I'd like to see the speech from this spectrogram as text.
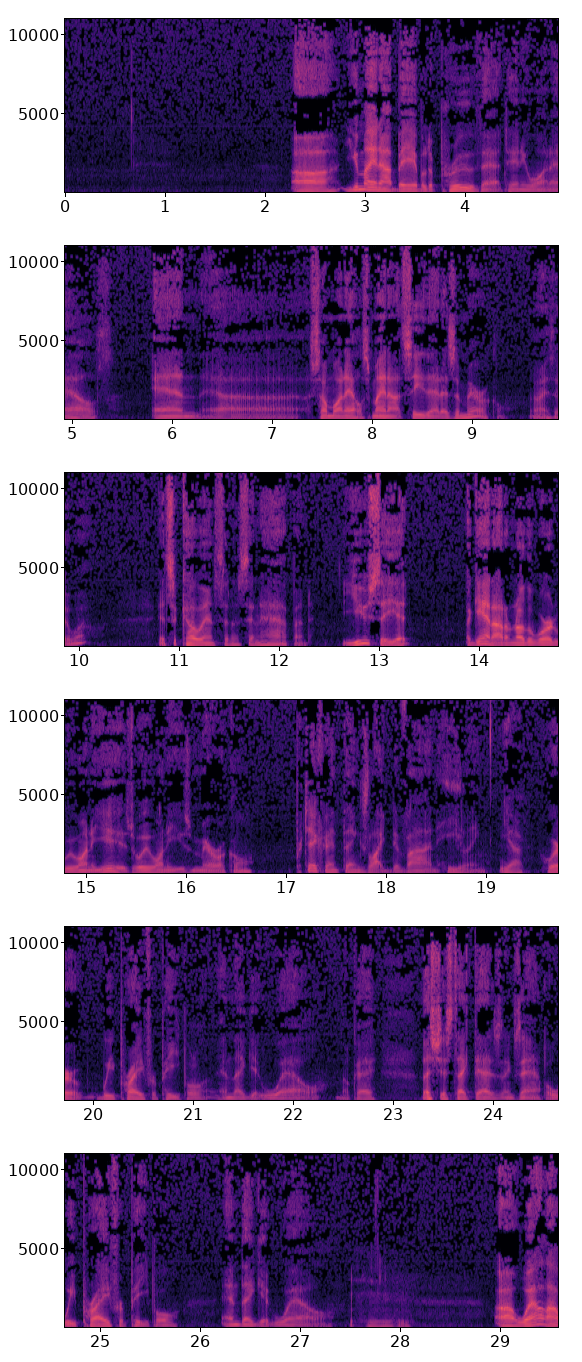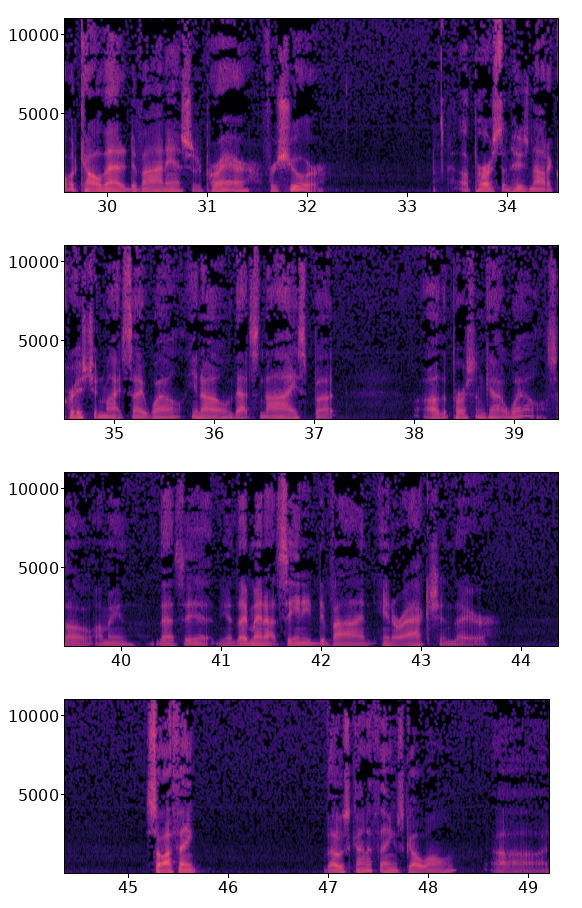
Uh, you may not be able to prove that to anyone else, and uh, someone else may not see that as a miracle. I say, well, it's a coincidence and it happened. You see it. Again, I don't know the word we want to use. We want to use miracle, particularly in things like divine healing yeah, where we pray for people and they get well. Okay, let's just take that as an example. We pray for people and they get well. Mhm. Uh, well, I would call that a divine answer to prayer for sure. A person who's not a Christian might say, "Well, you know, that's nice, but uh, the person got well, so I mean, that's it." You know, they may not see any divine interaction there. So I think those kind of things go on. Uh,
